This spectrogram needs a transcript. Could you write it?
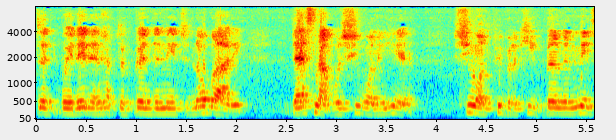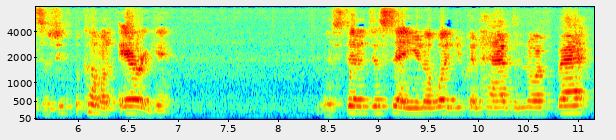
that way they didn't have to bend the knee to nobody. That's not what she want to hear. She wants people to keep bending the knee, so she's becoming arrogant. Instead of just saying, you know what, you can have the North back,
